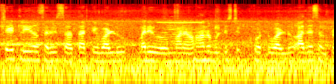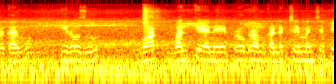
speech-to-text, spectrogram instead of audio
స్టేట్ లీగల్ సర్వీస్ అథారిటీ వాళ్ళు మరియు మన హానరబుల్ డిస్ట్రిక్ట్ కోర్టు వాళ్ళు ఆదేశం ప్రకారము ఈరోజు వాక్ వన్ కే అనే ప్రోగ్రామ్ కండక్ట్ చేయమని చెప్పి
